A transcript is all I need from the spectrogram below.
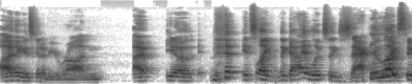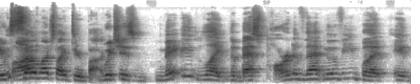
I think it's gonna be rotten. I, you know, it's like the guy looks exactly He like looks Tupac, so much like Tupac. which is maybe like the best part of that movie, but it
